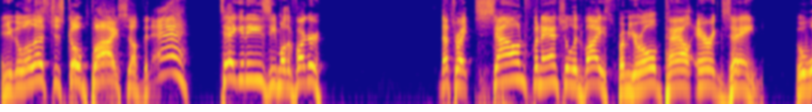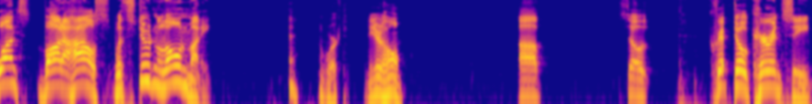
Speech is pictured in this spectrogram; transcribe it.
and you go, well, let's just go buy something. Eh, take it easy, motherfucker. That's right. Sound financial advice from your old pal Eric Zane, who once bought a house with student loan money. Eh, it worked. Needed a home. Uh, so cryptocurrency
